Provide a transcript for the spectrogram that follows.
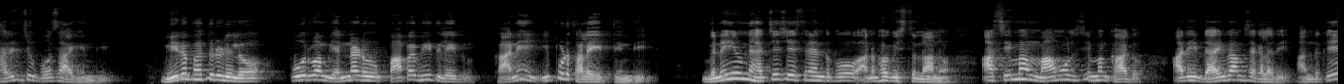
హరించుకుపోసాగింది వీరభద్రుడిలో పూర్వం ఎన్నడూ పాపభీతి లేదు కానీ ఇప్పుడు తల ఎత్తింది. వినయుణ్ణి హత్య చేసినందుకు అనుభవిస్తున్నాను. ఆ సింహం మామూలు సింహం కాదు అది దైవాంశ గలది. అందుకే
